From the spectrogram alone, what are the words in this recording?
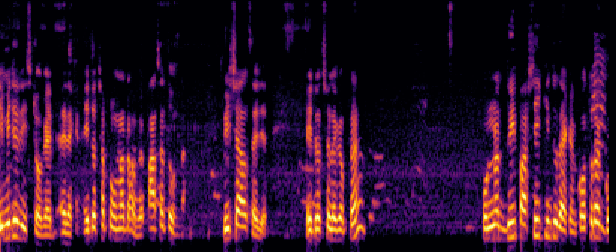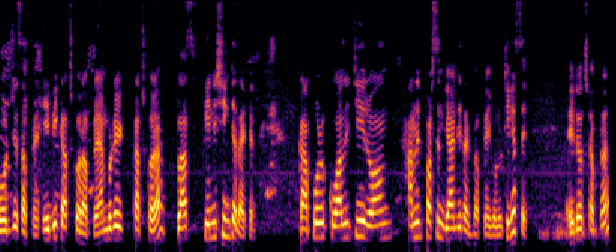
লিমিটেড স্টক এই দেখেন, এটা হচ্ছে আপনার ওনাটা হবে, পাঁচ হাতে ওনা। বিশাল সাইজের এটা হচ্ছে লাগে আপনার ওনার দুই পাশেই কিন্তু দেখেন, কতটা গর্জেস আপনার। হেভি কাজ করা, আপনার এমব্রয়ডারি কাজ করা প্লাস ফিনিশিংটা দেখেন। কাপড় কোয়ালিটি রং হান্ড্রেড পার্সেন্ট গ্যারান্টি থাকবে আপনার এগুলো, ঠিক আছে? এটা হচ্ছে আপনার,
